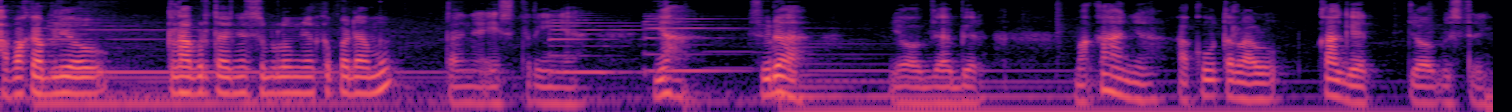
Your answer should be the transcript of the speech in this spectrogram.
Apakah beliau telah bertanya sebelumnya kepadamu? Tanya istrinya. Ya, sudah, jawab Jabir. Makanya aku terlalu kaget, jawab istri.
